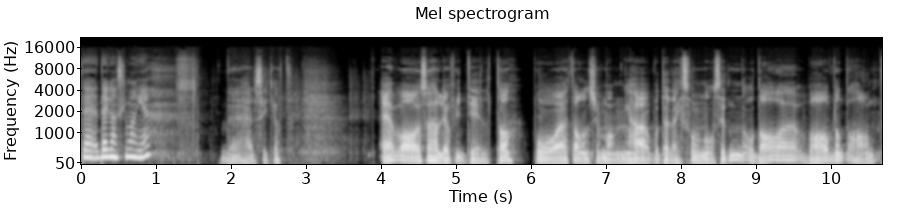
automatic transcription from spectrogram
Det, det er ganske mange. Det er helt sikkert. Jeg var så heldig å få delta på et arrangement her på TEDX for noen år siden, og da var annet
